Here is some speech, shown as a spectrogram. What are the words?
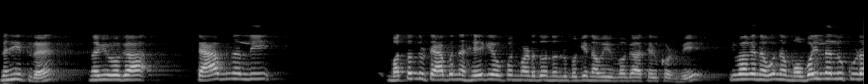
ಸ್ನೇಹಿತರೆ, ನಾವಿವಾಗ ಟ್ಯಾಬ್ನಲ್ಲಿ ಮತ್ತೊಂದು ಟ್ಯಾಬ್ ಅನ್ನ ಹೇಗೆ ಓಪನ್ ಮಾಡೋದು ಅನ್ನೋದ್ರ ಬಗ್ಗೆ ನಾವು ಇವಾಗ ತಿಳ್ಕೊಂಡ್ವಿ. ಇವಾಗ ನಾವು ನಮ್ಮ ಮೊಬೈಲ್ನಲ್ಲೂ ಕೂಡ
